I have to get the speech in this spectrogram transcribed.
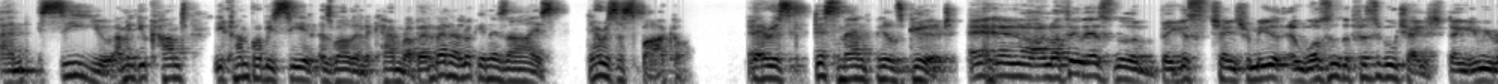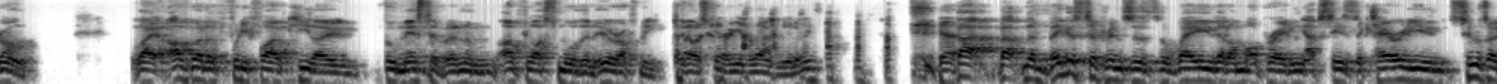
and see you. I mean, you can't you can't probably see it as well in the camera, but when I look in his eyes, there is a sparkle. There is this man feels good. And, and, and I think that's the biggest change for me. It wasn't the physical change. Don't get me wrong. Like I've got a 45 kilo mastiff and I've lost more than her off me that I was carrying it around, you know. Yeah. But but the biggest difference is the way that I'm operating upstairs. The clarity, as soon as I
